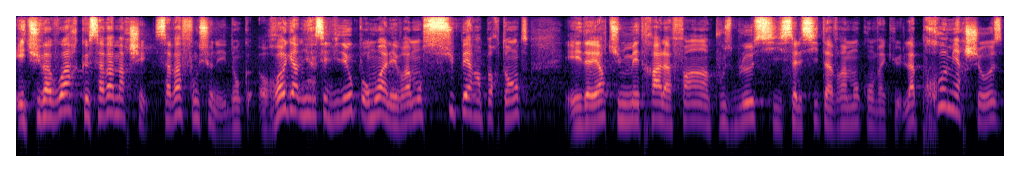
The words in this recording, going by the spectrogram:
et tu vas voir que ça va marcher, ça va fonctionner. Donc regarde bien cette vidéo, pour moi elle est vraiment super importante et d'ailleurs tu me mettras à la fin un pouce bleu si celle-ci t'a vraiment convaincu. La première chose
